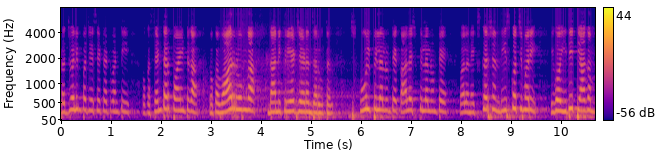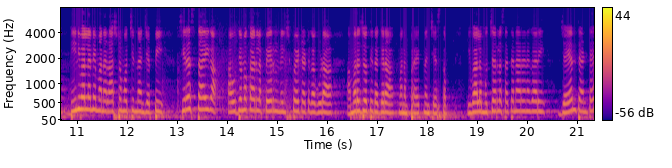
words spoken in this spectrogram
ప్రజ్వలింపజేసేటటువంటి ఒక సెంటర్ పాయింట్గా ఒక వార్ రూమ్గా దాన్ని క్రియేట్ చేయడం జరుగుతుంది. స్కూల్ పిల్లలు ఉంటే కాలేజ్ పిల్లలు ఉంటే వాళ్ళని ఎక్స్కర్షన్ తీసుకొచ్చి మరి ఇగో ఇది త్యాగం దీనివల్లనే మన రాష్ట్రం వచ్చిందని చెప్పి చిరస్థాయిగా ఆ ఉద్యమకారుల పేర్లు నిలిచిపోయేటట్టుగా కూడా అమరజ్యోతి దగ్గర మనం ప్రయత్నం చేస్తాం. ఇవాళ ముచ్చర్ల సత్యనారాయణ గారి జయంతి అంటే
